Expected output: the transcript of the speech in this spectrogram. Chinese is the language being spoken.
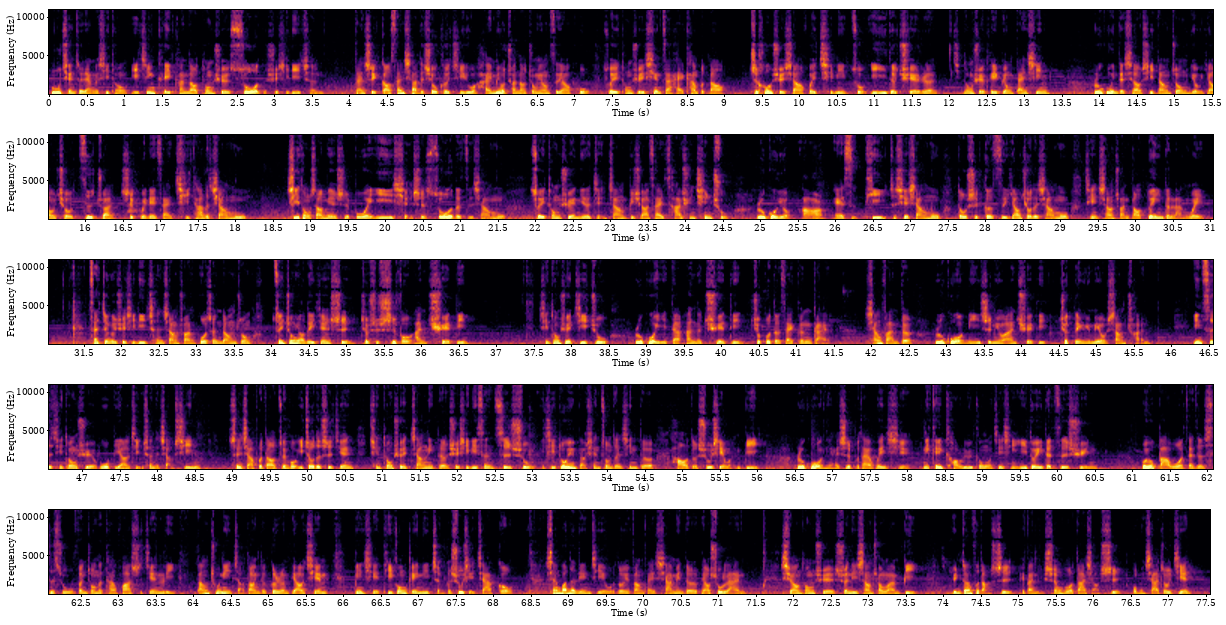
目前这两个系统已经可以看到同学所有的学习历程，但是高三下的修课记录还没有传到中央资料库，所以同学现在还看不到。之后学校会请你做一一的确认，请同学可以不用担心。如果你的校系当中有要求自传是归类在其他的项目。系统上面是不会一一显示所有的子项目，所以同学你的简章必须要再查询清楚。如果有 R、S、T 这些项目都是各自要求的项目，请上传到对应的栏位。在整个学习历程上传过程当中，最重要的一件事就是是否按确定。请同学记住，如果一旦按了确定，就不得再更改。相反的，如果你一直没有按确定，就等于没有上传。因此，请同学务必要谨慎的小心。剩下不到最后一周的时间，请同学将你的学习历程字数以及多元表现重整心得好好的书写完毕。如果你还是不太会写，你可以考虑跟我进行一对一的咨询。我有把握在这四十五分钟的谈话时间里，帮助你找到你的个人标签，并且提供给你整个书写架构。相关的连接我都会放在下面的描述栏。希望同学顺利上传完毕。云端辅导室陪伴你生活大小事，我们下周见。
